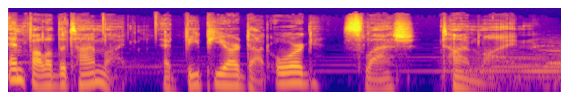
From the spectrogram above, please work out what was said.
and follow the timeline at vpr.org/timeline.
